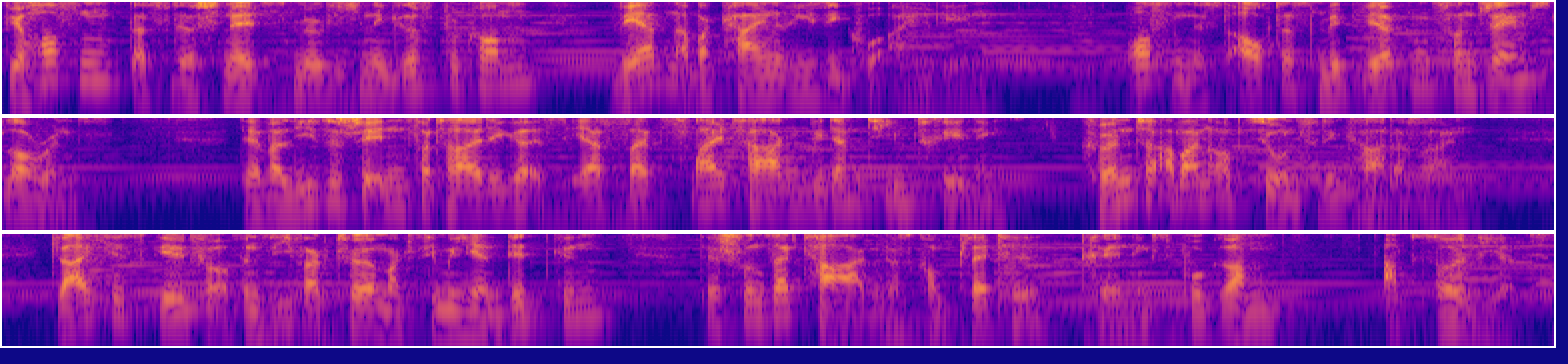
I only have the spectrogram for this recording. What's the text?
Wir hoffen, dass wir das schnellstmöglich in den Griff bekommen, werden aber kein Risiko eingehen. Offen ist auch das Mitwirken von James Lawrence. Der walisische Innenverteidiger ist erst seit zwei Tagen wieder im Teamtraining, könnte aber eine Option für den Kader sein. Gleiches gilt für Offensivakteur Maximilian Dittgen, der schon seit Tagen das komplette Trainingsprogramm absolviert.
